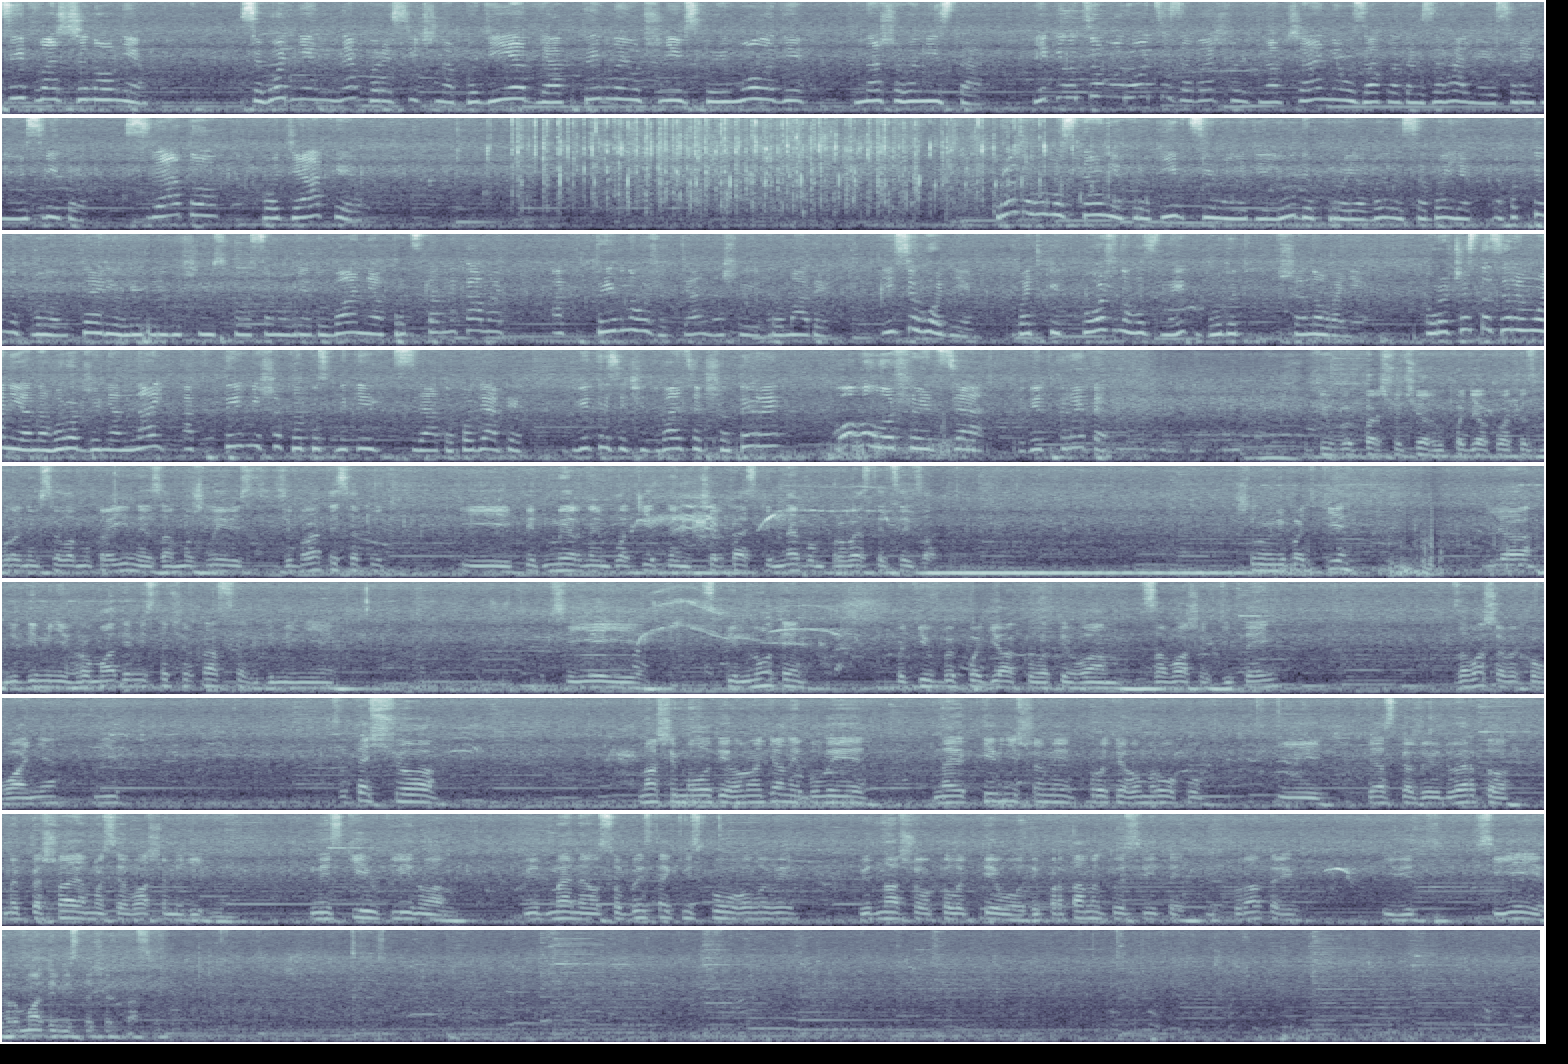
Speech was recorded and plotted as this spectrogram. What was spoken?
всіх вас, шановні! Сьогодні непересічна подія для активної учнівської молоді нашого міста, які у цьому році завершують навчання у закладах загальної середньої освіти. Свято подяки. Протягом останніх років ці молоді люди проявили себе як ефективних волонтерів, лідерів учнівського самоврядування, представниками активного життя нашої громади. І сьогодні батьки кожного з них будуть вшановані. Урочиста церемонія нагородження найактивніших випускників свято подяки 2024 оголошується відкритим. Хотів би в першу чергу подякувати Збройним силам України за можливість зібратися тут і під мирним блакитним черкаським небом провести цей захід. Шановні батьки, я від імені громади міста Черкаса, від імені всієї спільноти хотів би подякувати вам за ваших дітей, за ваше виховання їх, за те, що наші молоді громадяни були найактивнішими протягом року. І я скажу відверто, ми пишаємося вашими дітьми. Низький уклін вам від мене особисто, як міського голови, від нашого колективу департаменту освіти, від кураторів і від всієї громади міста Черкаси.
